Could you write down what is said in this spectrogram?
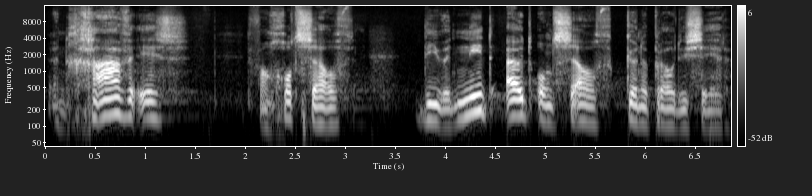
een gave is van God zelf, die we niet uit onszelf kunnen produceren.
